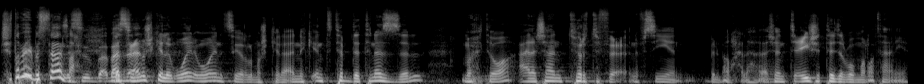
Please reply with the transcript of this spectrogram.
شيء طبيعي بستانس بس. المشكلة وين وين تصير المشكلة إنك أنت تبدأ تنزل محتوى علشان ترتفع نفسيا بالمرحلة هذه عشان تعيش التجربة مرة ثانية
